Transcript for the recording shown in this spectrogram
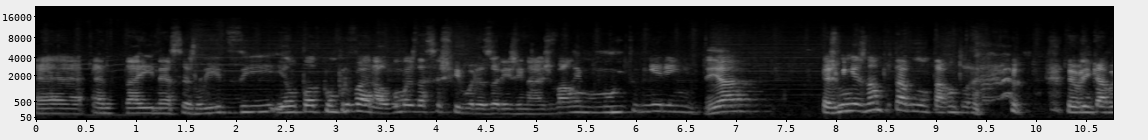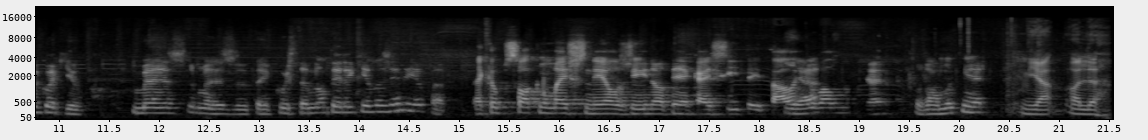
eh, anda aí nessas leads e ele pode comprovar. Algumas dessas figuras originais valem muito dinheirinho. yeah. As minhas não, porque estavam, estavam todas. eu brincava com aquilo. Mas, mas tem, custa-me não ter aquilo hoje em dia, pá. Aquele pessoal que não mexe neles e não tem a caixita e tal, Yeah. aquilo vale muito dinheiro. Vale muito dinheiro. Yeah, olha,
